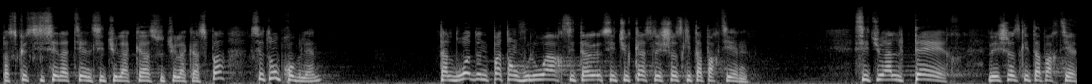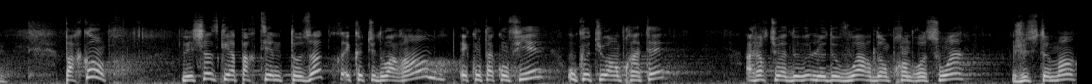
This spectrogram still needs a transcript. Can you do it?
parce que si c'est la tienne, si tu la casses ou tu la casses pas, c'est ton problème. Tu as le droit de ne pas t'en vouloir si, tu casses les choses qui t'appartiennent. Si tu altères les choses qui t'appartiennent. Par contre, les choses qui appartiennent aux autres et que tu dois rendre et qu'on t'a confié ou que tu as emprunté, alors tu as le devoir d'en prendre soin, justement,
